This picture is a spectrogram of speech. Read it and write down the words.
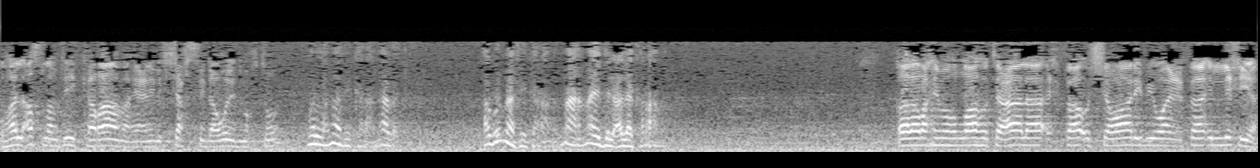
وهل أصلا في كرامة يعني للشخص إذا ولد مختون؟ والله ما في كرامة أبدا أقول ما في كرامة ما, ما يدل على كرامة قال رحمه الله تعالى إحفاء الشوارب وإعفاء اللحية.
